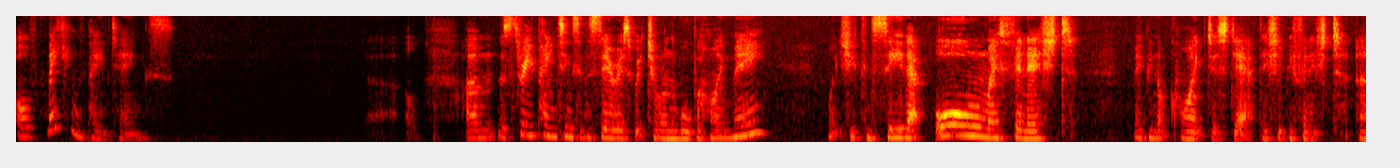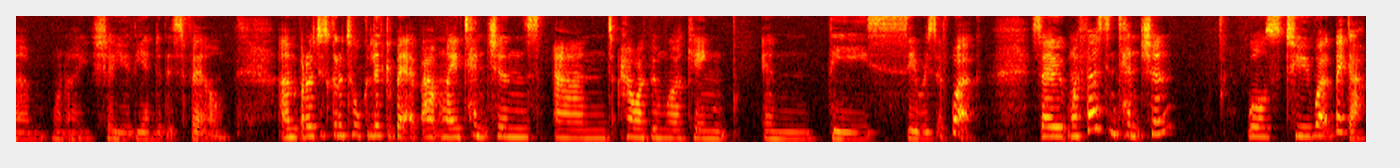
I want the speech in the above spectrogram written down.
of making the paintings. Um, there's three paintings in the series which are on the wall behind me, which you can see they're almost finished. Maybe not quite just yet, they should be finished um, when I show you the end of this film. Um, but I was just going to talk a little bit about my intentions and how I've been working in the series of work. So my first intention was to work bigger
